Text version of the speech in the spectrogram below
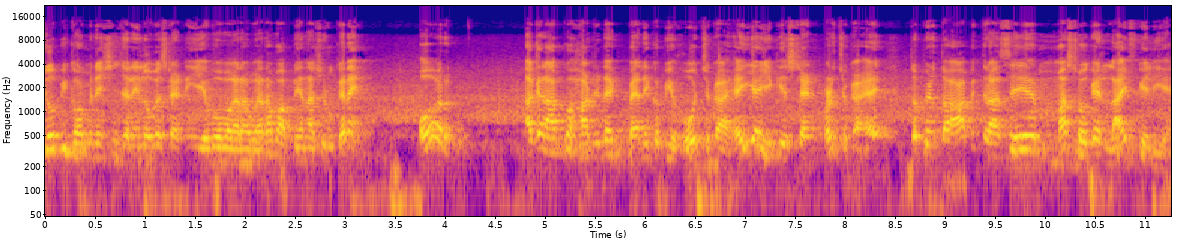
जो भी कॉम्बिनेशन चले लोवर स्टैटिन ये, वो, वगैरह वगैरह, वो आप लेना शुरू करें। और अगर आपको हार्ट अटैक पहले कभी हो चुका है या ये कि स्टैंड पड़ चुका है तो फिर तो आप एक तरह से मस्ट हो गए लाइफ के लिए।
